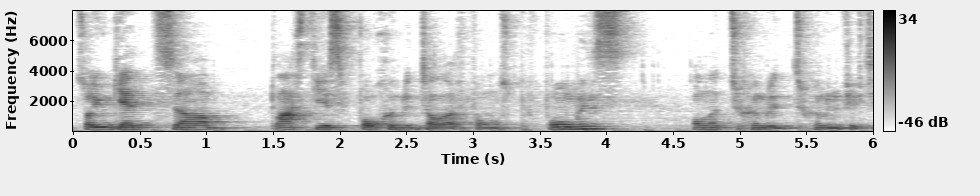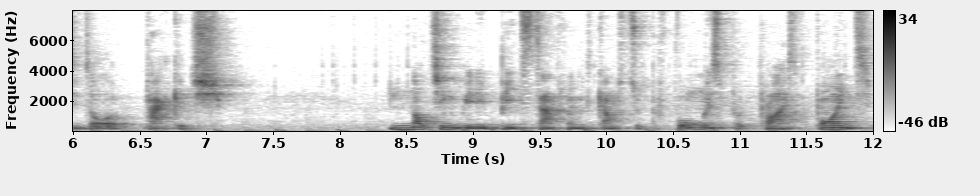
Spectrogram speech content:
So you get uh, last year's $400 phone's performance on a $200 $250 package. Nothing really beats that when it comes to performance per price point.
